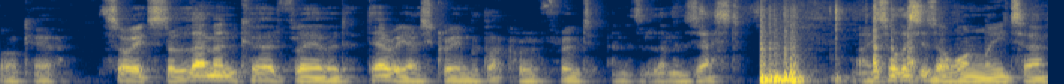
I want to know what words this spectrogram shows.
Okay, so it's the lemon curd flavoured dairy ice cream with blackcurrant fruit and there's lemon zest. Right, so this is a one litre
